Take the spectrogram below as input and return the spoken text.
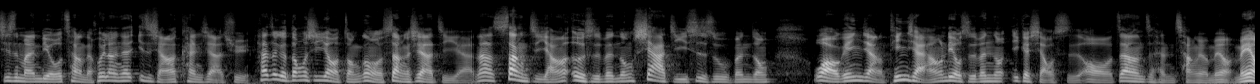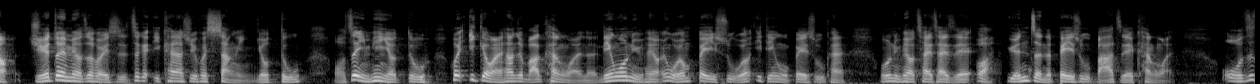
其实蛮流畅的，会让人家一直想要看下去。它这个东西哦，总共有上下集啊，那上集好像二十分钟，下集四十五分钟。哇，我跟你讲，听起来好像六十分钟一个小时哦，这样子很长，有没有？没有，绝对没有这回事。这个一看下去会上瘾，有毒哦。这影片有毒，会一个晚上就把它看完了。连我女朋友，因为我用倍数，我用一点五倍数看，我女朋友猜猜直接哇，完整的倍数把它直接看完。我、这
